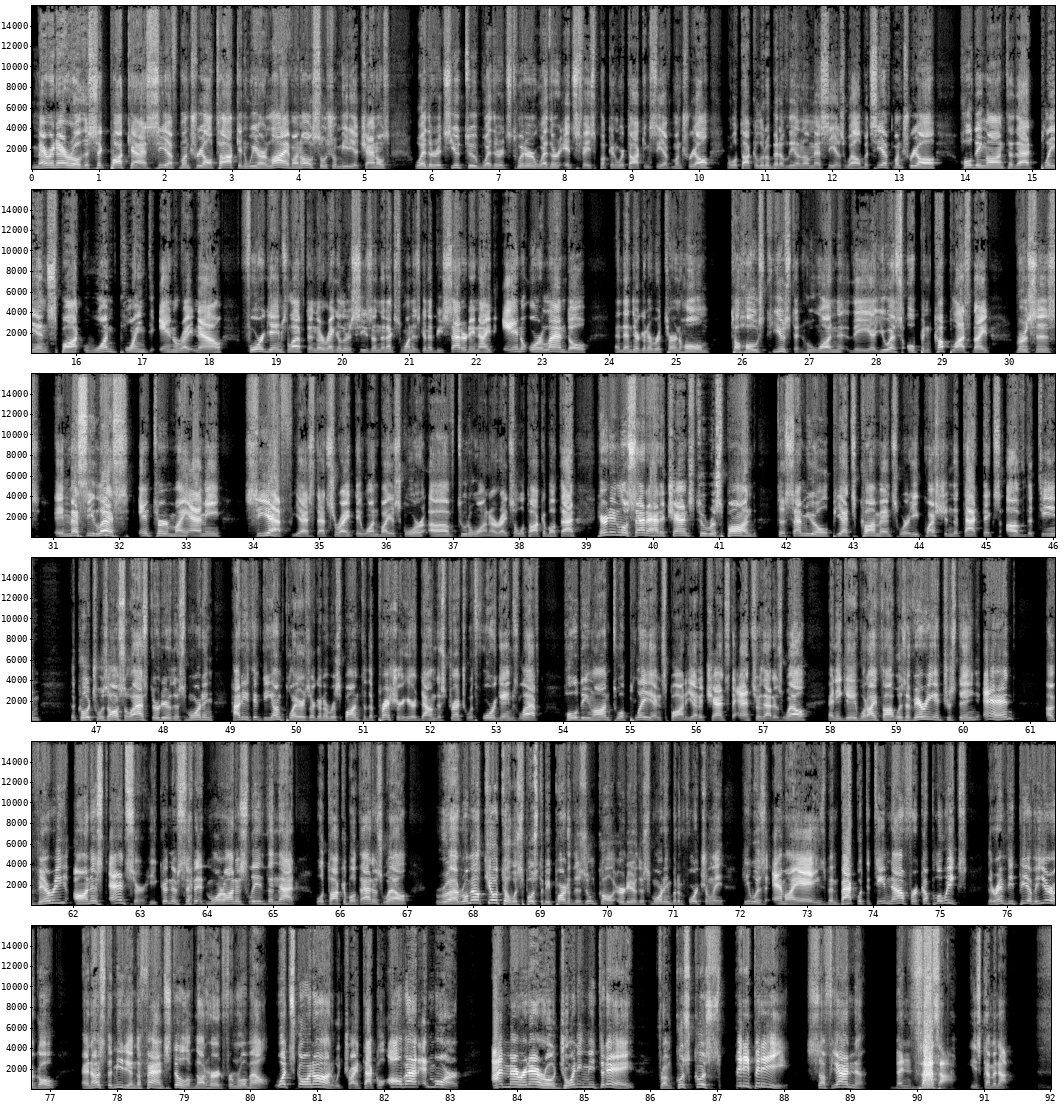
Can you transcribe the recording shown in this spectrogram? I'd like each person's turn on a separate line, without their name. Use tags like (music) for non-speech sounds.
Marinaro, the Sick Podcast, CF Montreal Talk, and we are live on all social media channels, whether it's YouTube, whether it's Twitter, whether it's Facebook. And we're talking CF Montreal, and we'll talk a little bit of Lionel Messi as well. But CF Montreal holding on to that play in spot, one point in right now, four games left in their regular season. The next one is going to be Saturday night in Orlando, and then they're going to return home to host Houston, who won the U.S. Uh, Open Cup last night versus a Messi less Inter Miami CF. Yes, that's right. They won by a score of two to one. All right, so we'll talk about that. Hernan Losada had a chance to respond to Samuel Piette's comments where he questioned the tactics of the team. The coach was also asked earlier this morning, how do you think the young players are going to respond to the pressure here down the stretch with four games left, holding on to a play in spot? He had a chance to answer that as well and he gave what I thought was a very interesting and a very honest answer. He couldn't have (laughs) said it more honestly than that. We'll talk about that as well. Uh, Romell Quioto was supposed to be part of the Zoom call earlier this morning, but unfortunately, he was MIA. He's been back with the team now for a couple of weeks. Their MVP of a year ago, and us, the media and the fans, still have not heard from Romell. What's going on? We try and tackle all that and more. I'm Marinaro. Joining me today from Couscous Piri Piri, Sofiane Benzaza. He's coming up.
